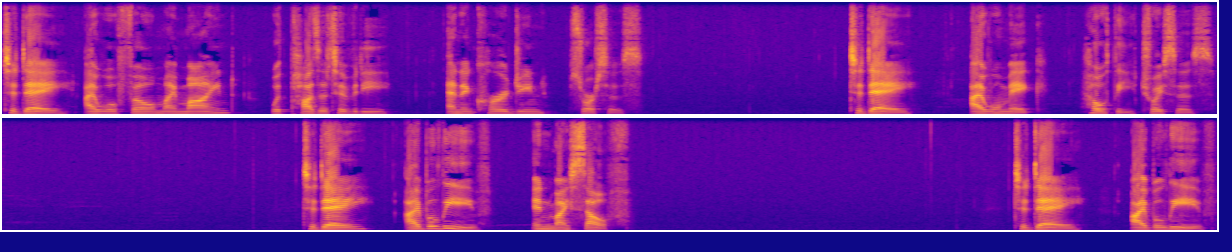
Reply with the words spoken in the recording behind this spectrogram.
Today, I will fill my mind with positivity and encouraging sources. Today, I will make healthy choices. Today, I believe in myself. Today, I believe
